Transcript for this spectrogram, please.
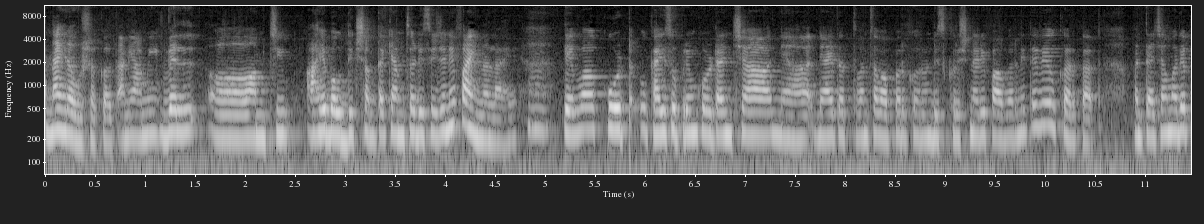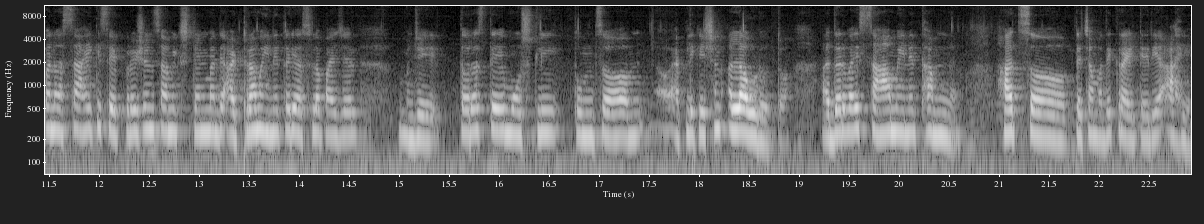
नाही राहू शकत. आणि आम्ही वेल आमची आहे बौद्धिक क्षमता की आमचं डिसिजन हे फायनल आहे. तेव्हा कोर्ट काही सुप्रीम कोर्टांच्या न्या न्यायतत्वांचा वापर करून डिस्क्रिशनरी पॉवरने ते वेव करतात. पण त्याच्यामध्ये पण असं आहे की सेपरेशन सम एक्सटेंटमध्ये अठरा महिने तरी असलं पाहिजे. म्हणजे तरच ते मोस्टली तुमचं ॲप्लिकेशन अलाउड होतं. अदरवाईज सहा महिने थांबणं हाच त्याच्यामध्ये क्रायटेरिया आहे.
